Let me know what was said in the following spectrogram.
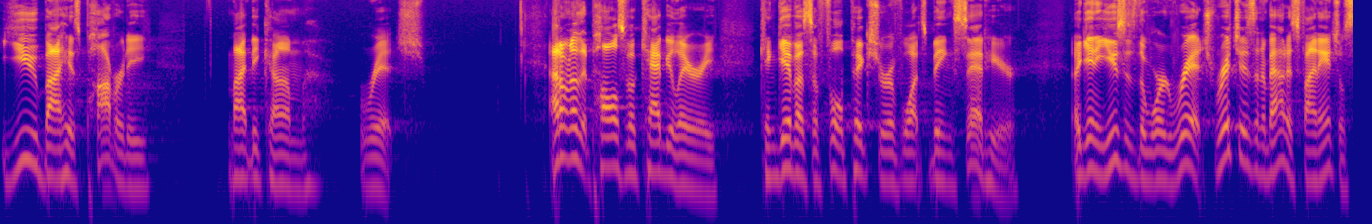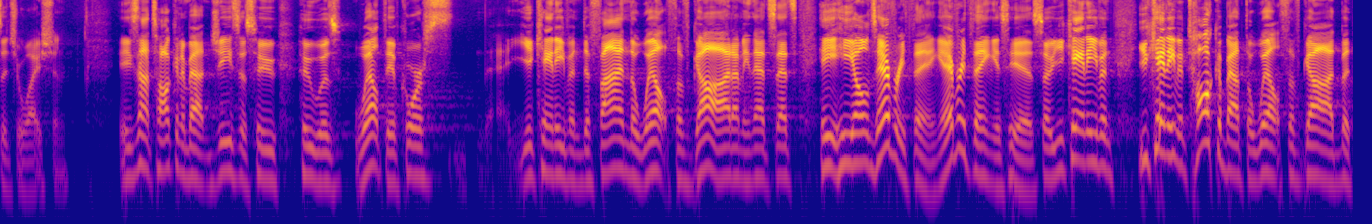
you by his poverty might become rich. I don't know that Paul's vocabulary can give us a full picture of what's being said here. Again, he uses the word rich. Rich isn't about his financial situation. He's not talking about Jesus who, who was wealthy. Of course, you can't even define the wealth of God. I mean, that's that's he, he owns everything. Everything is his. So you can't even you can't even talk about the wealth of God. But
